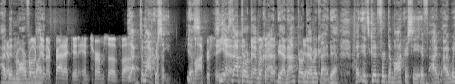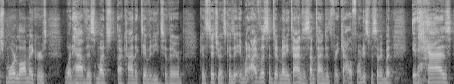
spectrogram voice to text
I've yeah, been pro, marveled pro by democratic in, in terms of uh, yeah democracy. Yes. Democracy. Yes, yeah. not pro Democrat. Yeah, not pro Democrat. Yeah. But it's good for democracy. If I, I wish more lawmakers would have this much uh, connectivity to their constituents because I've listened to it many times and sometimes it's very California specific, but it has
